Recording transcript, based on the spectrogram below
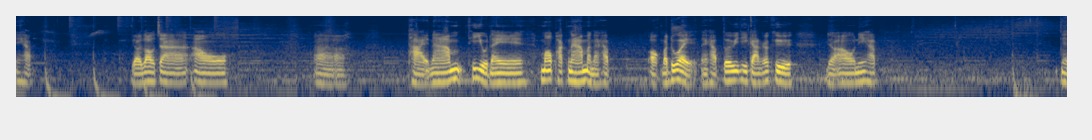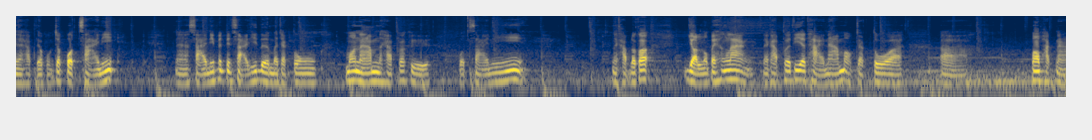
นี่ครับ เดี๋ยวเราจะเอาอาถ่ายน้ำที่อยู่ในหม้อพักน้ำะนะครับ ออกมาด้วยนะครับ ด้วยวิธีการก็คือ เดี๋ยวเอานี่ครับ เนี่ยนะครับเดี๋ยวผมจะปลดสายนี้นะสายนี้มันเป็นสายที่เดินมาจากตรงหม้อน้ำนะครับ ก็คือปลดสายนี้นะครับ แล้วก็หย่อนลงไปข้างล่างนะครับ เพื่อที่จะถ่ายน้ำออกจากตัวหม้อพักน้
